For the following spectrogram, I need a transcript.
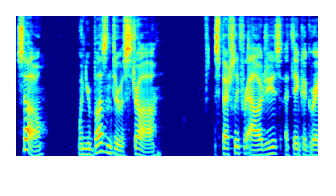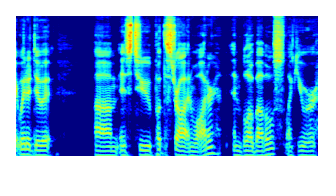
So when you're buzzing through a straw, especially for allergies, I think a great way to do it um, is to put the straw in water and blow bubbles, like you were,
